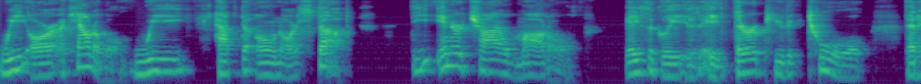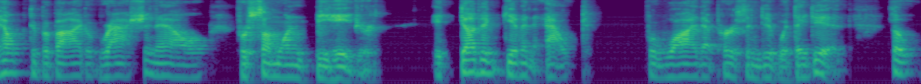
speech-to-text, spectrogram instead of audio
we are accountable. We have to own our stuff. The inner child model basically is a therapeutic tool that helps to provide a rationale for someone's behavior. It doesn't give an out for why that person did what they did. So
